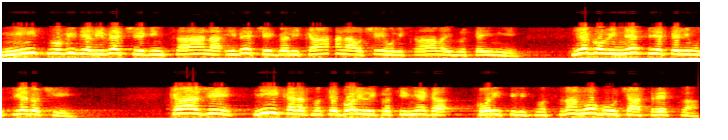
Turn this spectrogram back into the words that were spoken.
nismo vidjeli većeg insana i većeg velikana od šehul Islama Ibn Tejmije. Njegovi neprijatelji mu svjedoči. Kaže, mi kada smo se borili protiv njega, koristili smo sva moguća sredstva.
